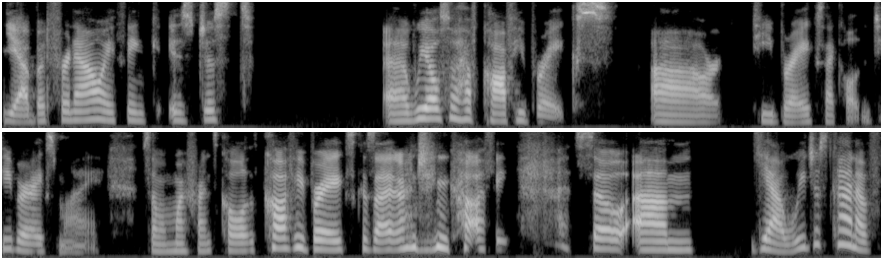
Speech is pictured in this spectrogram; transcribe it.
yeah, but for now, I think is just uh, we also have coffee breaks uh, or tea breaks. I call them tea breaks. My some of my friends call it coffee breaks because I don't drink coffee. So um, yeah, we just kind of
